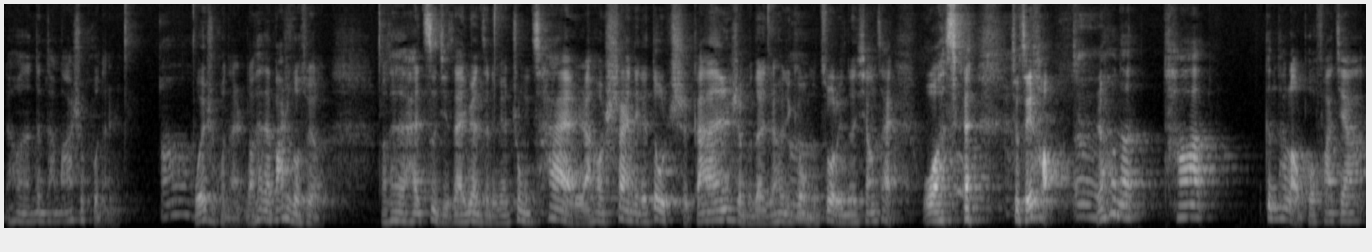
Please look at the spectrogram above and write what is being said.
然后呢，但他妈是湖南人，哦，我也是湖南人，老太太八十多岁了。老太太还自己在院子里面种菜，然后晒那个豆豉干什么的，然后就给我们做了一顿香菜，哇塞，就贼好。然后呢，他跟他老婆发家，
